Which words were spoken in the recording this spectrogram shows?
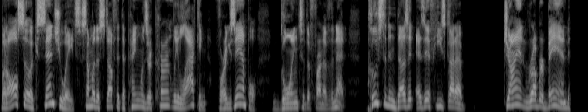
but also accentuates some of the stuff that the Penguins are currently lacking. For example, going to the front of the net. Puustinen does it as if he's got a giant rubber band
